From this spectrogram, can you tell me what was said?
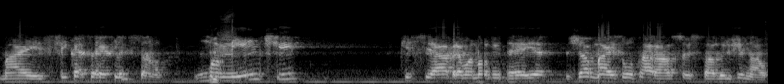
Mas fica essa reflexão. Uma mente que se abre a uma nova ideia jamais voltará ao seu estado original.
